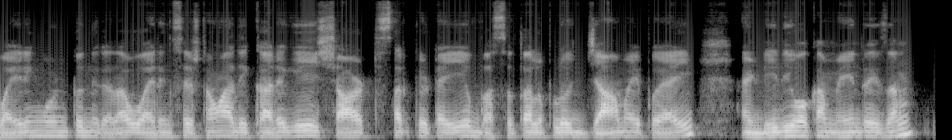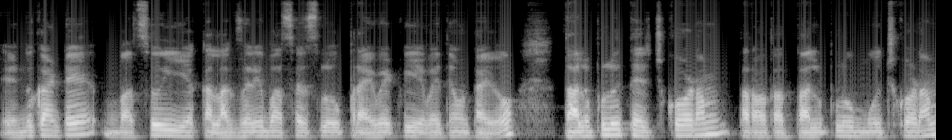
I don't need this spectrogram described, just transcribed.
వైరింగ్ ఉంటుంది కదా వైరింగ్ సిస్టమ్ అది కరిగి షార్ట్ సర్క్యూట్ అయ్యి బస్సు తలుపులు జామ్ అయిపోయాయి. అండ్ ఇది ఒక మెయిన్ రీజన్. ఎందుకంటే బస్సు ఈ యొక్క లగ్జరీ బస్సెస్లు ప్రైవేట్వి ఏవైతే ఉంటాయో తలుపులు తెరుచుకోవడం తర్వాత తలుపులు మూచుకోవడం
